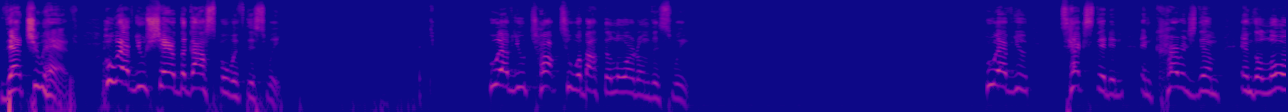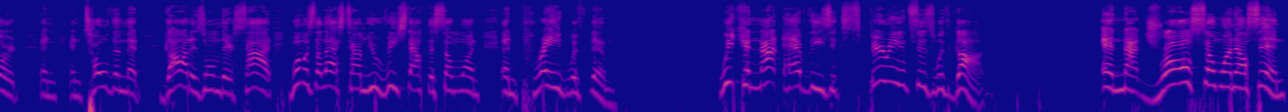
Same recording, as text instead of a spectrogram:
that you have. Who have you shared the gospel with this week? Who have you talked to about the Lord on this week? Who have you texted and encouraged them in the Lord and, and told them that God is on their side? When was the last time you reached out to someone and prayed with them? We cannot have these experiences with God and not draw someone else in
